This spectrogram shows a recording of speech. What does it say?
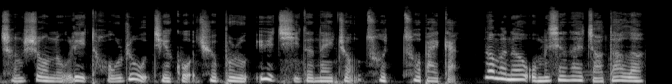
承受努力投入，结果却不如预期的那种挫挫败感。那么呢，我们现在找到了。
